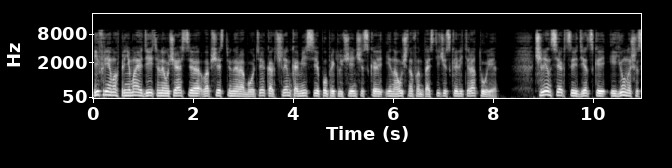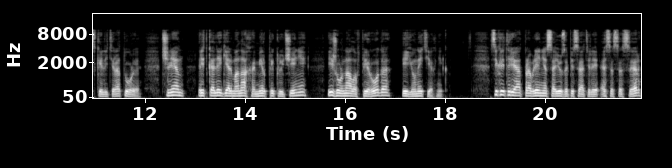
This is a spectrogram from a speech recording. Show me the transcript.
Ефремов принимает деятельное участие в общественной работе как член комиссии по приключенческой и научно-фантастической литературе, член секции детской и юношеской литературы, член редколлегии альманаха «Мир приключений» и журналов «Природа» и «Юный техник». Секретариат правления Союза писателей СССР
